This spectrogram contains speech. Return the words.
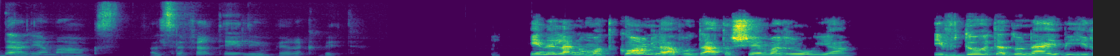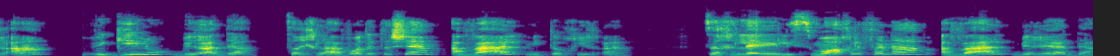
דליה מרקס, על ספר תהילים פרק ב' הנה לנו מתכון לעבודת השם הראויה. עבדו את אדוני ביראה וגילו ברעדה. צריך לעבוד את השם, אבל מתוך יראה. צריך לשמוח לפניו, אבל ברעדה.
